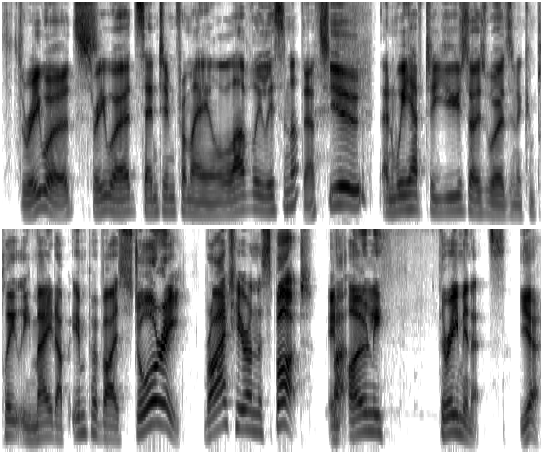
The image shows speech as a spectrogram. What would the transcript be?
Three words. three words sent in from a lovely listener. That's you. and we have to use those words in a completely made up improvised story right here on the spot in But- only three minutes. Yeah.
